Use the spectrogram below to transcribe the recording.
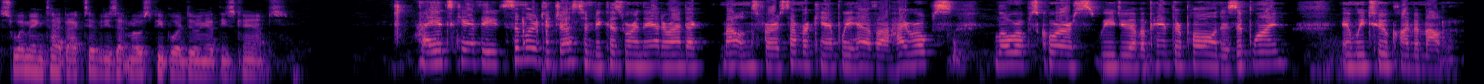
swimming type activities that most people are doing at these camps. Hi, it's Kathy. Similar to Justin, because we're in the Adirondack Mountains for our summer camp, we have a high ropes, low ropes course. We do have a panther pole and a zip line, and we too climb a mountain.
